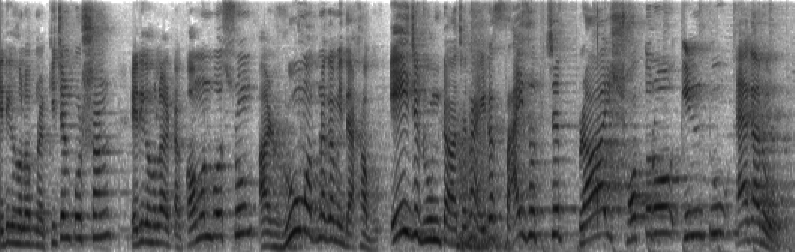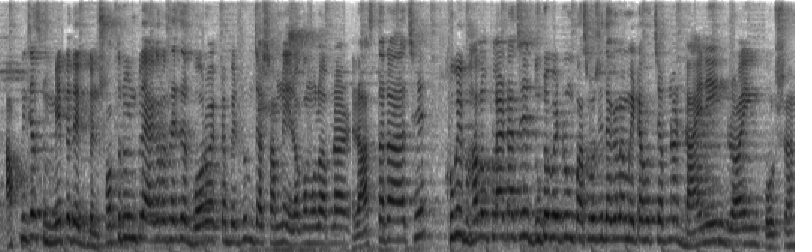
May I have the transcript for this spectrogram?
এদিকে হলো আপনার কিচেন পোর্শন এদিকে হলো একটা কমন ওয়াশরুম আর রুম আপনাকে আমি দেখাবো। এই যে রুমটা আছে না, এটা সাইজ হচ্ছে প্রায় সতেরো ইন্টু এগারো। আপনি জাস্ট মেপে দেখবেন, সতেরো ইন্টু এগারো সাইজের বড় একটা বেডরুম যার সামনে এরকম হলো আপনার রাস্তাটা আছে, খুবই ভালো ফ্ল্যাট আছে, দুটো বেডরুম পাশাপাশি দেখালাম, এটা হচ্ছে আপনার ডাইনিং ড্রয়িং পোর্শন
